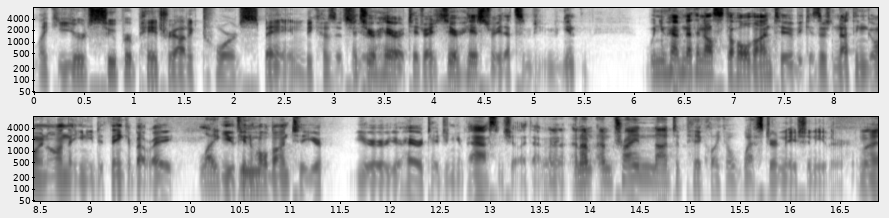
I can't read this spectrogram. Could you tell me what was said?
like you're super patriotic towards Spain because it's It's your heritage, right? It's your history. That's you know, when you have nothing else to hold on to because there's nothing going on that you need to think about, right? Like, you can do- hold on to your your your heritage and your past and shit like that, Yeah, right? and I'm I'm trying not to pick like a Western nation either. And I,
